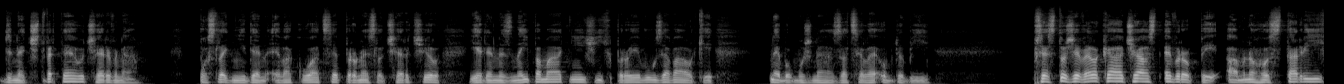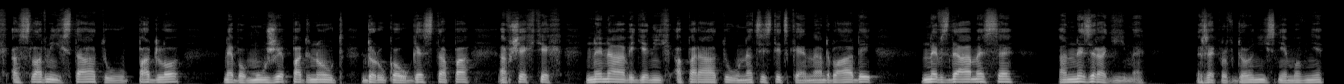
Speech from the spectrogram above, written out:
Dne 4. června, v poslední den evakuace, pronesl Churchill jeden z nejpamátnějších projevů za války, nebo možná za celé období. Přestože velká část Evropy a mnoho starých a slavných států padlo nebo může padnout do rukou gestapa a všech těch nenáviděných aparátů nacistické nadvlády, nevzdáme se a nezradíme, řekl v dolní sněmovně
